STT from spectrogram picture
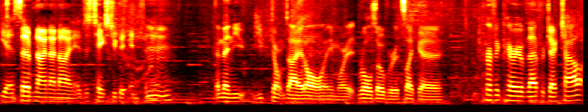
yeah, instead of 999, it just takes you to infinite. Mm-hmm. And then you, you don't die at all anymore. It rolls over. It's like a Perfect parry of that projectile.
